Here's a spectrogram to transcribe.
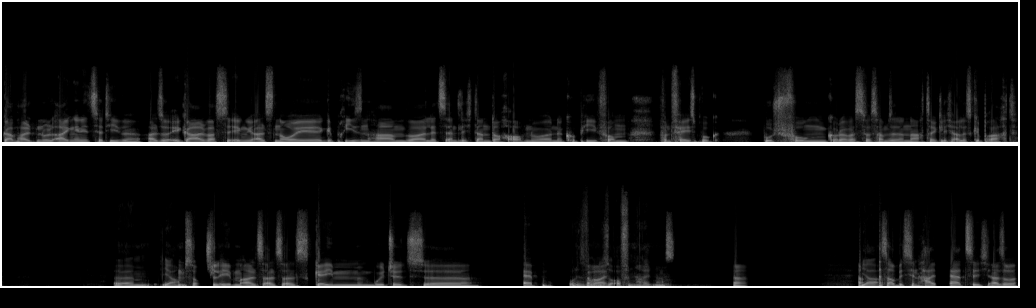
gab halt null Eigeninitiative. Also egal, was sie irgendwie als neu gepriesen haben, war letztendlich dann doch auch nur eine Kopie vom, von Facebook. Buschfunk oder was, was haben sie dann nachträglich alles gebracht? Ähm, ja. Im Social eben als, als, als Game-Widget äh, App. Und es war nicht so offen halt, ne? Ja. Ja. Das ist auch ein bisschen halbherzig. Also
